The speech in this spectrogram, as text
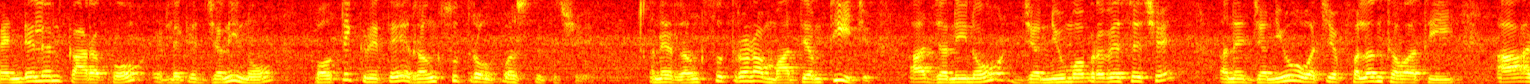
મેન્ડેલિયન કારકો એટલે કે જનીનો ભૌતિક રીતે રંગસૂત્ર ઉપસ્થિત છે અને રંગસૂત્રના માધ્યમથી જ આ જનીનો જન્યુમાં પ્રવેશે છે અને જન્યુઓ વચ્ચે ફલન થવાથી આ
